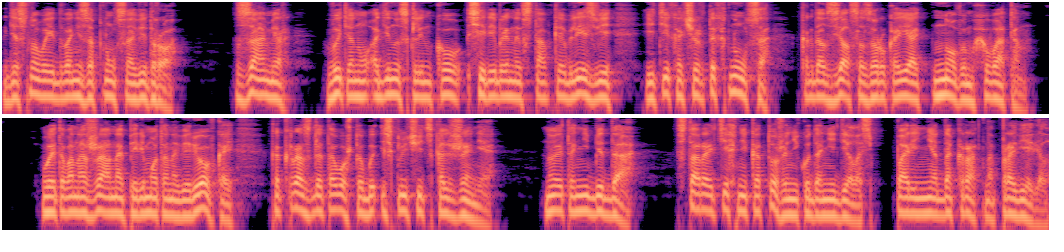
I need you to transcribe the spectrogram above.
где снова едва не запнулся о ведро. Замер, вытянул один из клинков серебряной вставкой в лезвие и тихо чертыхнулся, когда взялся за рукоять новым хватом. У этого ножа она перемотана веревкой, как раз для того, чтобы исключить скольжение. Но это не беда. Старая техника тоже никуда не делась, парень неоднократно проверил.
